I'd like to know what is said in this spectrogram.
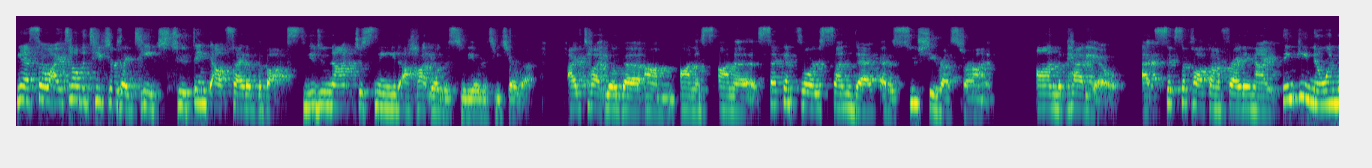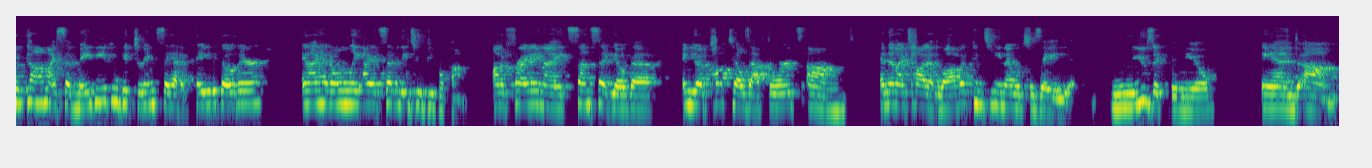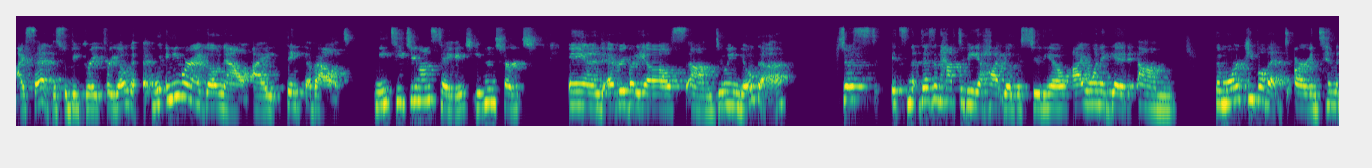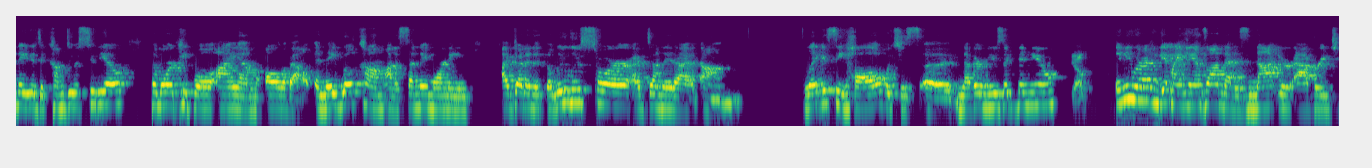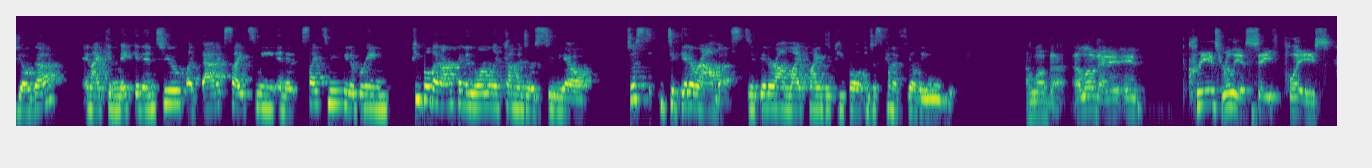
Yeah, so I tell the teachers I teach to think outside of the box. You do not just need a hot yoga studio to teach yoga. I've taught yoga um, on a on a second floor sun deck at a sushi restaurant on the patio at six o'clock on a Friday night, thinking no one would come. I said maybe you can get drinks. They had to pay to go there, and I had only I had seventy two people come on a Friday night, sunset yoga, and you had cocktails afterwards. Um, and then I taught at Lava Cantina, which is a music venue. And um, I said this would be great for yoga. Anywhere I go now, I think about me teaching on stage, even in church, and everybody else um, doing yoga. Just it doesn't have to be a hot yoga studio. I want to get um, the more people that are intimidated to come to a studio, the more people I am all about. And they will come on a Sunday morning. I've done it at the Lulu store, I've done it at um, Legacy Hall, which is uh, another music venue. Yep. Anywhere I can get my hands on that is not your average yoga and I can make it into, like that excites me. And it excites me to bring people that aren't going to normally come into a studio just to get around us, to get around like-minded people and just kind of feel the energy. I love that. I love that. It, it creates really a safe place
